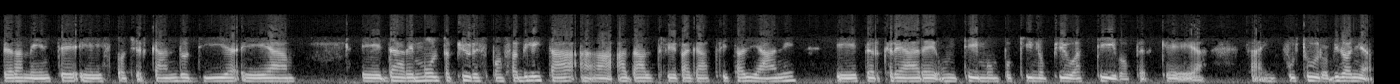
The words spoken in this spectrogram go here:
veramente eh, sto cercando di eh, eh, dare molta più responsabilità a, ad altri ragazzi italiani per creare un team un pochino più attivo perché sai, in futuro bisogna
